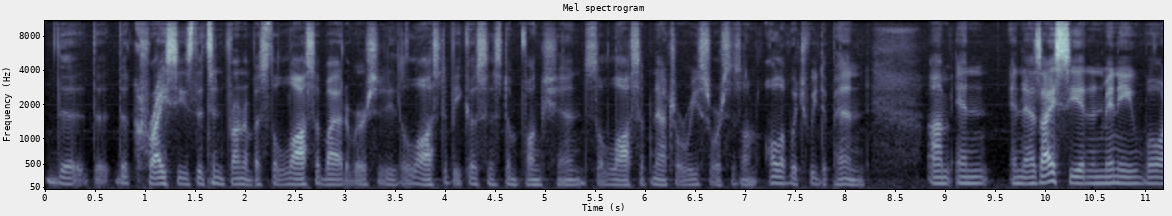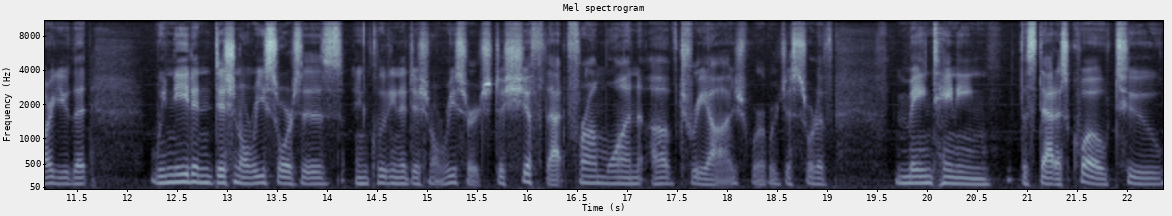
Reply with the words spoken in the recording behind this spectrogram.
the, the, the crises that's in front of us the loss of biodiversity, the loss of ecosystem functions, the loss of natural resources, on all of which we depend. Um, and, and as I see it, and many will argue that we need additional resources, including additional research, to shift that from one of triage, where we're just sort of maintaining the status quo, to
